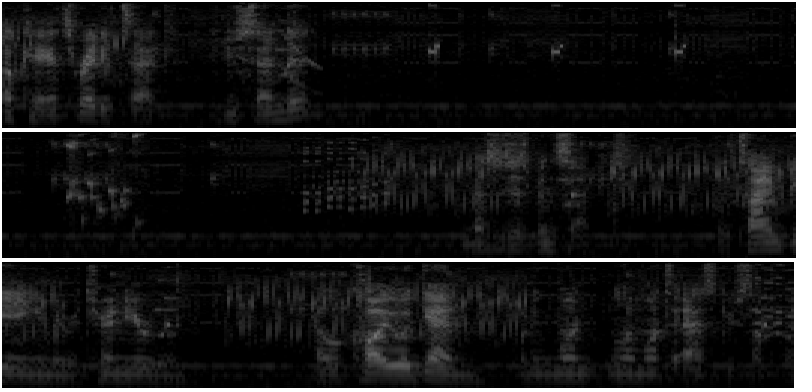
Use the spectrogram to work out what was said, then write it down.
Okay, it's ready, Tech. Can you send it? The message has been sent. For the time being, you may return to your room. I will call you again when I want, when I want to ask you something.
